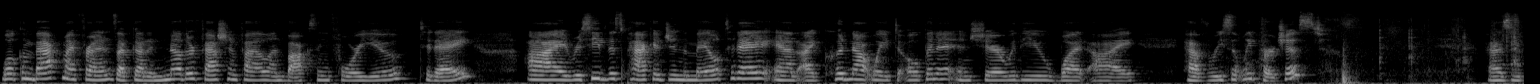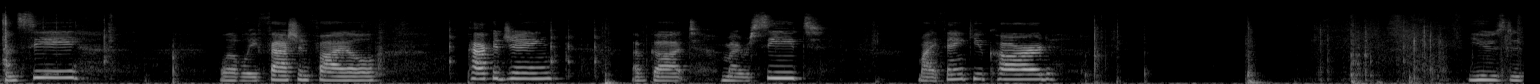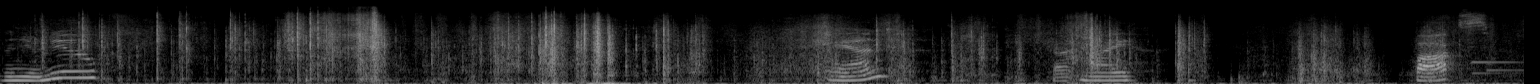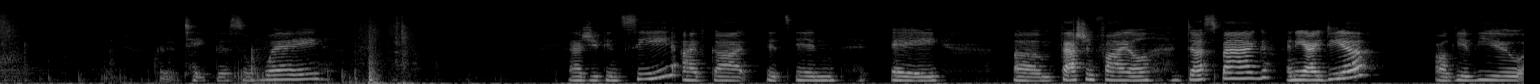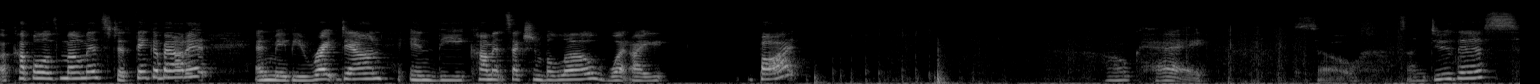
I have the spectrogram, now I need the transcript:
Welcome back, my friends. I've got another Fashionphile unboxing for you today. I received this package in the mail today and I could not wait to open it and share with you what I have recently purchased. As you can see, lovely Fashionphile packaging. I've got my receipt, my thank you card, used is the new new. And got my box. I'm to take this away. As you can see, I've got, it's in a um, Fashionphile dust bag. Any idea? I'll give you a couple of moments to think about it and maybe write down in the comment section below what I bought. Okay, so let's undo this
